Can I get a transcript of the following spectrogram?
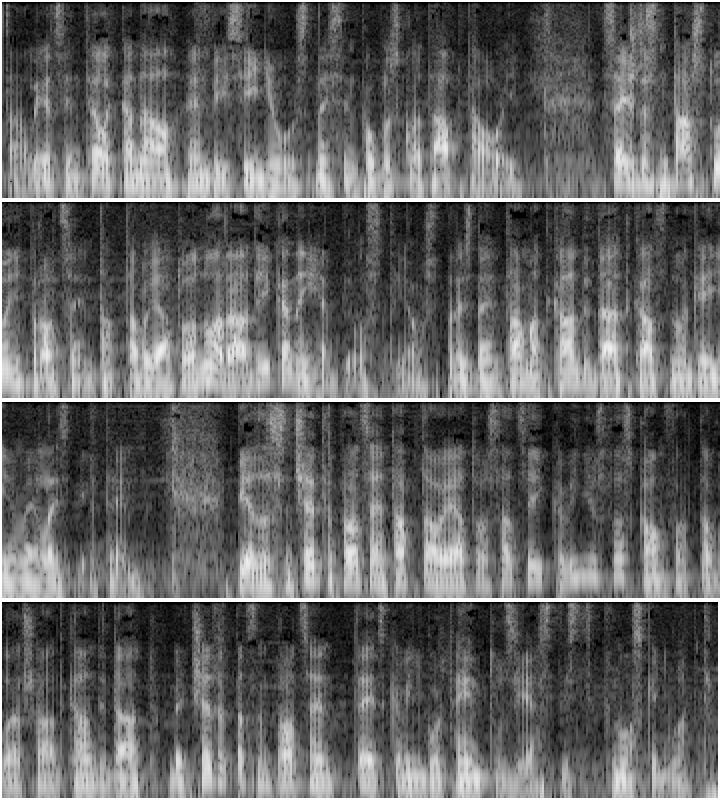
Tā liecina telekanāla NBC News nesen publiskota aptauja. 68% aptaujāto norādīja, ka neiebilst jau uz prezidenta amata kandidātu kāds no gejiem vai lesbietēm. 54% aptaujāto sacīja, ka viņi justos komfortabli ar šādu kandidātu, bet 14% teica, ka viņi būtu entuziastiski noskaņoti.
